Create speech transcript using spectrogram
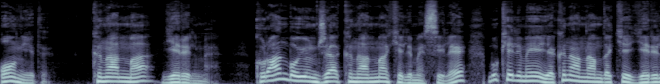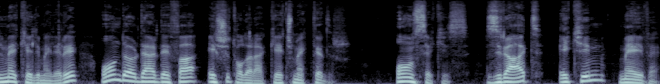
17. Kınanma, yerilme. Kur'an boyunca kınanma kelimesiyle bu kelimeye yakın anlamdaki yerilme kelimeleri 14'er defa eşit olarak geçmektedir. 18. Ziraat, ekim, meyve.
